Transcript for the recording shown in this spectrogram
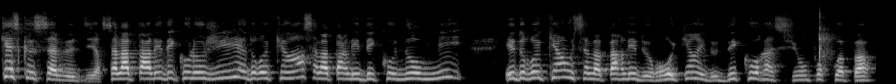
qu'est-ce que ça veut dire? Ça va parler d'écologie et de requins, ça va parler d'économie? Et de requin ou ça va parler de requin et de décoration, pourquoi pas?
